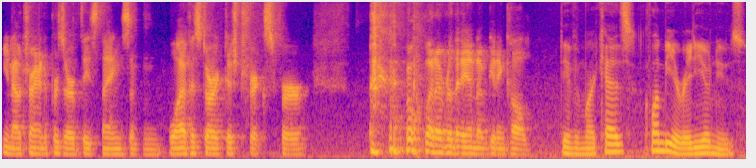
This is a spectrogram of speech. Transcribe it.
you know, trying to preserve these things, and we'll have historic districts for whatever they end up getting called. David Marquez, Columbia Radio News.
